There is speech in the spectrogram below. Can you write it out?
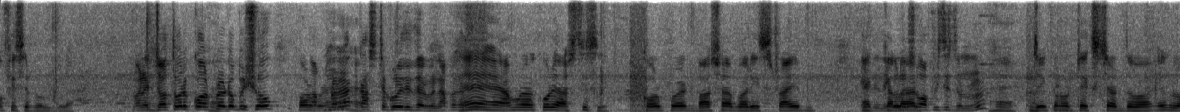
অফিসের রোলগুলো মানে যত কর্পোরেট অফিস হোক আপনারা হ্যাঁ, হ্যাঁ। কাজটা করে দিতে পারবেন। হ্যাঁ হ্যাঁ আমরা করে আসতেছি। কর্পোরেট বাসা বাড়ি স্ট্রাইপ এক কালার অফিসের জন্য হ্যাঁ যে কোনো টেক্সচার দেওয়া এগুলো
